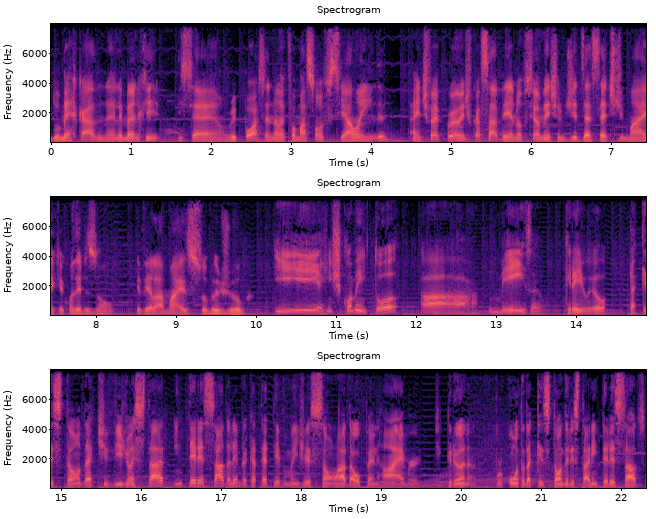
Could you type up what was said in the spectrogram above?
do mercado, né? Lembrando que isso é um report, né, não é informação oficial ainda. A gente vai provavelmente ficar sabendo oficialmente no dia 17 de maio, que é quando eles vão revelar mais sobre o jogo. E a gente comentou há um mês, eu creio eu, da questão da Activision estar interessada. Lembra que até teve uma injeção lá da Oppenheimer de grana por conta da questão deles estarem interessados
